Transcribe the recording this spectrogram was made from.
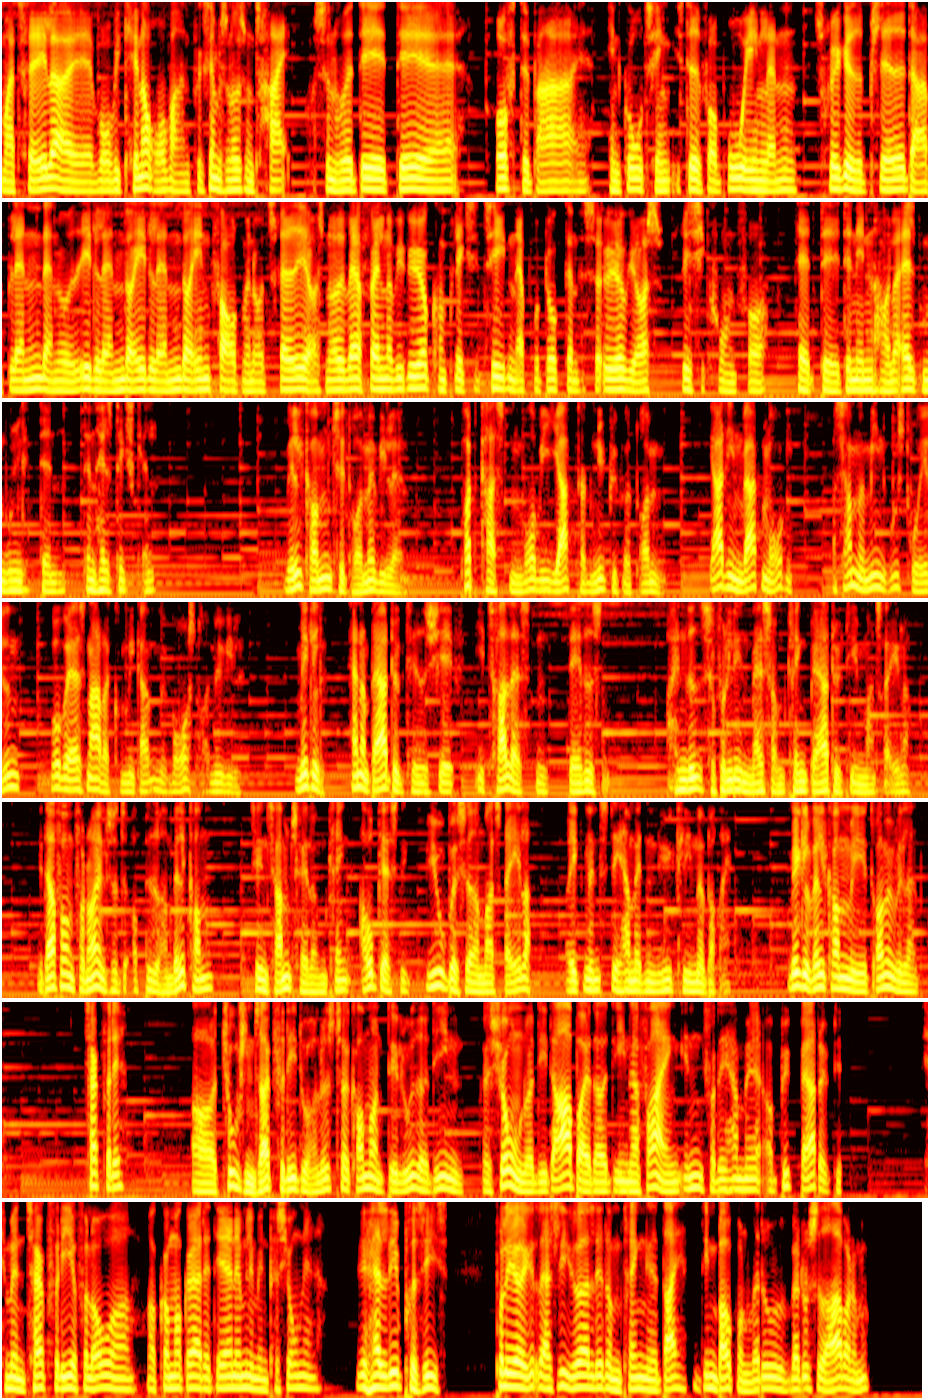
materialer, øh, hvor vi kender råvaren, for eksempel sådan noget som træ og sådan noget, det, det er ofte bare øh, en god ting, i stedet for at bruge en eller anden trykket plade, der er blandet af noget et eller andet og et eller andet, og indfarvet med noget tredje og sådan noget. I hvert fald, når vi øger kompleksiteten af produkterne, så øger vi også risikoen for, at øh, den indeholder alt muligt, den, den helst ikke skal. Velkommen til Drømmevilland, Podcasten, hvor vi jagter den nybygger drømmen. Jeg er din vært Morten, og sammen med min hustru Ellen, håber jeg snart at komme i gang med vores drømmevilla. Mikkel, han er bæredygtighedschef i trælasten Davidsen, og han ved selvfølgelig en masse omkring bæredygtige materialer. Det er derfor en fornøjelse at byde ham velkommen til en samtale omkring afgasning, biobaserede materialer og ikke mindst det her med den nye klimaberegning. Mikkel, velkommen i Drømmevillaen. Tak for det. Og tusind tak, fordi du har lyst til at komme og dele ud af din passion og dit arbejde og din erfaring inden for det her med at bygge bæredygtigt. Jamen tak, fordi jeg får lov at, at komme og gøre det. Det er nemlig min passion, ja. Ja, lige præcis. Prøv lige, at- lad os lige høre lidt omkring øh, dig, din baggrund, hvad du, hvad du sidder og arbejder med.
